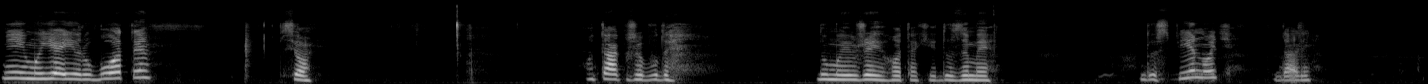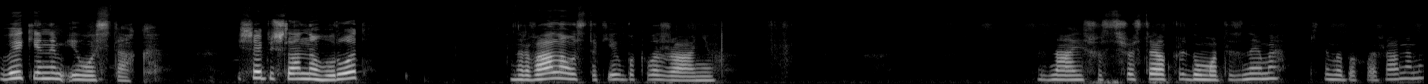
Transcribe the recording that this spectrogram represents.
моєї моєї роботи. Все. Отак вже буде. Думаю, вже його так і до зими доспінуть. Далі викинемо і ось так. І ще пішла на город, нарвала ось таких баклажанів. Не Знаю, щось, щось треба придумати з ними, з тими баклажанами.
